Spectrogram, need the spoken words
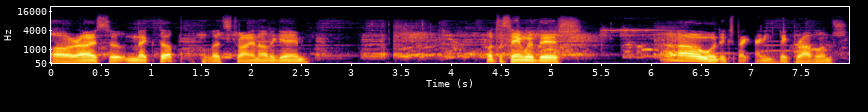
Alright, so next up, let's try another game. Not the same with this. I won't expect any big problems.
